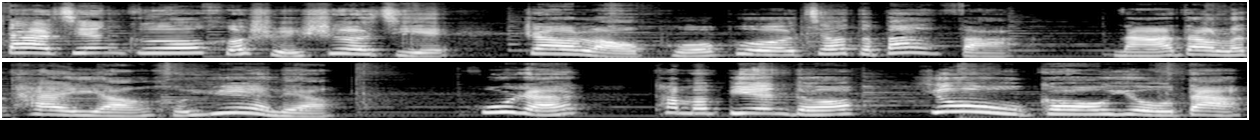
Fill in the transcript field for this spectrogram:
大尖哥和水社姐照老婆婆教的办法，拿到了太阳和月亮。忽然。它们变得又高又大，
